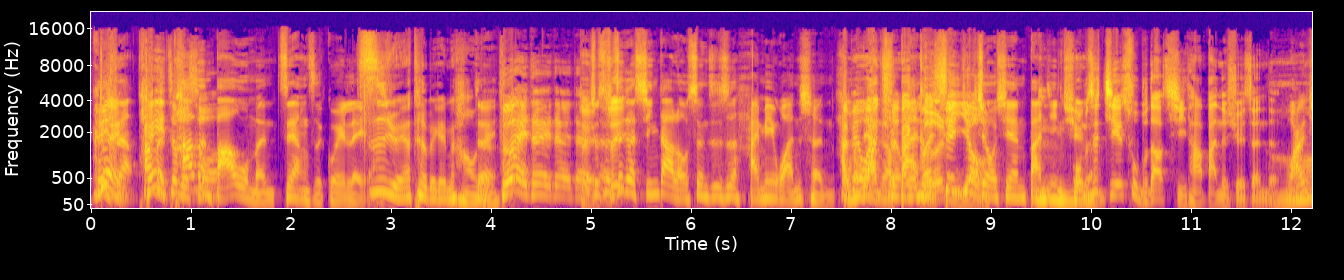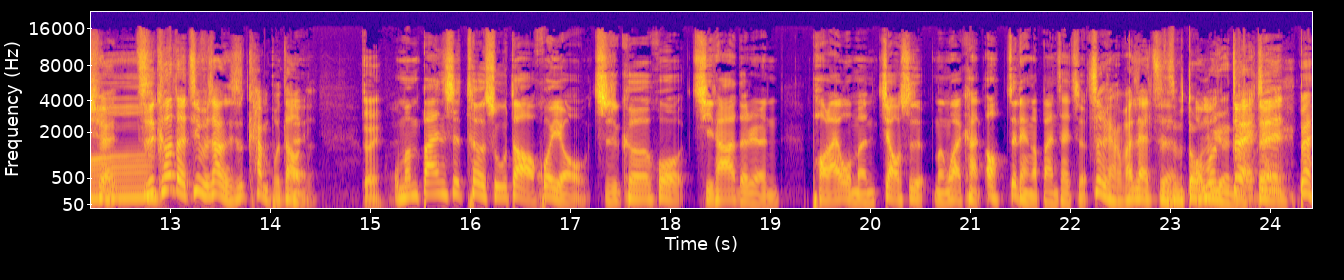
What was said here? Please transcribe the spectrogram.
可以这样，可以这么说。他们把我们这样子归类，资源要特别给你们好的。对对对对，就是这个新大楼，甚至是还没完成，还没完成，我们先用就先搬进去。我们是接触不到其他班的学生的，完全职科的基本上你是看不到的。对，我们班是特殊到会有职科或其他的人。跑来我们教室门外看，哦，这两个班在这，这两个班在这，什么动物园？对对，不是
